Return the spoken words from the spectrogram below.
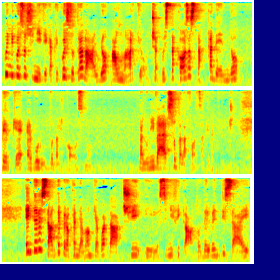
Quindi questo significa che questo travaglio ha un marchio, cioè questa cosa sta accadendo perché è voluto dal cosmo, dall'universo, dalla forza creatrice. È interessante però che andiamo anche a guardarci il significato del 26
